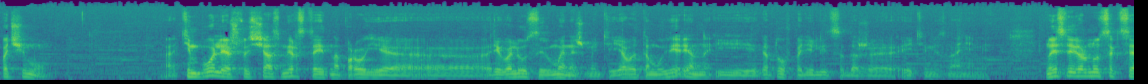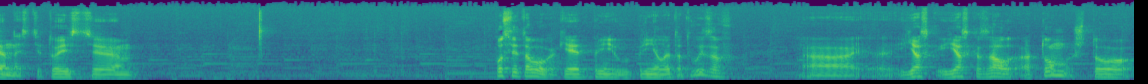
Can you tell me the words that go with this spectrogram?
Почему? А, тем более, что сейчас мир стоит на пороге э, революции в менеджменте. Я в этом уверен и готов поделиться даже этими знаниями. Но если вернуться к ценности, то есть после того, как я принял этот вызов, э, я, я сказал о том, что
